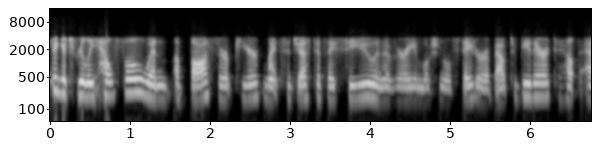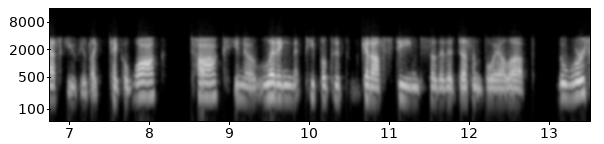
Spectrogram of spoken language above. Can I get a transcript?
I think it's really helpful when a boss or a peer might suggest if they see you in a very emotional state or about to be there to help ask you if you'd like to take a walk, talk, you know, letting the people to get off steam so that it doesn't boil up the worst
